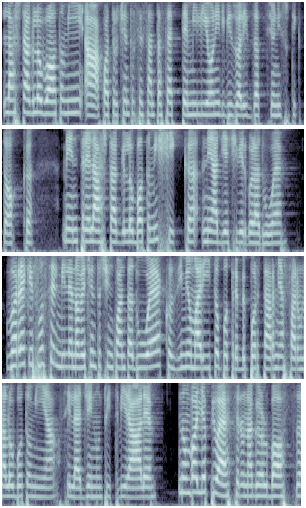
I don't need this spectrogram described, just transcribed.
L'hashtag Lobotomy ha 467 milioni di visualizzazioni su TikTok, mentre l'hashtag Lobotomy Chic ne ha 10,2. Vorrei che fosse il 1952, così mio marito potrebbe portarmi a fare una lobotomia, si legge in un tweet virale. Non voglio più essere una girl boss,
